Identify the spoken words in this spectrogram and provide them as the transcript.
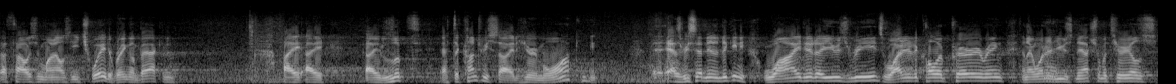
a thousand miles each way to bring them back. And I, I I looked at the countryside here in Milwaukee. As we said in the beginning, why did I use reeds? Why did I call it prairie ring? And I wanted to use natural materials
